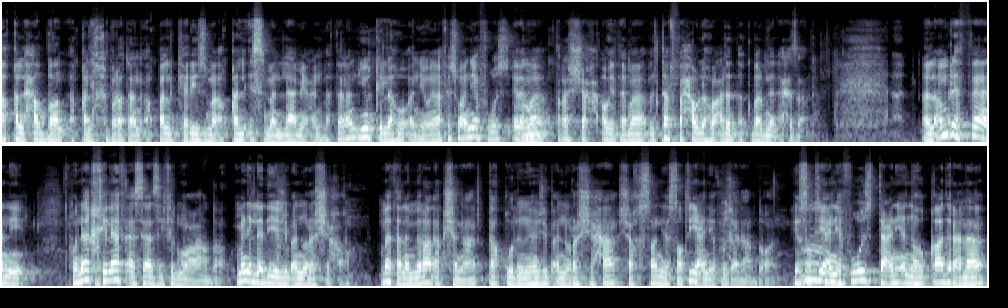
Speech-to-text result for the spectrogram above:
أقل حظا أقل خبرة أقل كاريزما أقل اسما لامعا مثلا يمكن له أن ينافس وأن يفوز إذا ما ترشح أو إذا ما التف حوله عدد أكبر من الأحزاب. الأمر الثاني هناك خلاف أساسي في المعارضة. من الذي يجب أن نرشحه؟ مثلا ميرال أكشنار تقول أنه يجب أن نرشح شخصا يستطيع أن يفوز على أردوغان. يستطيع أن يفوز تعني أنه قادر على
